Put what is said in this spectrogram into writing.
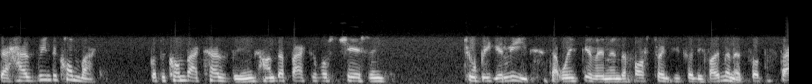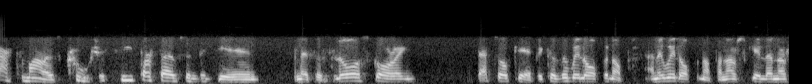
there has been the comeback. But the comeback has been on the back of us chasing too big a lead that we've given in the first 20, 25 minutes. So the start tomorrow is crucial. Keep ourselves in the game. And it's a slow scoring that's okay because it will open up and it will open up and our skill and our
